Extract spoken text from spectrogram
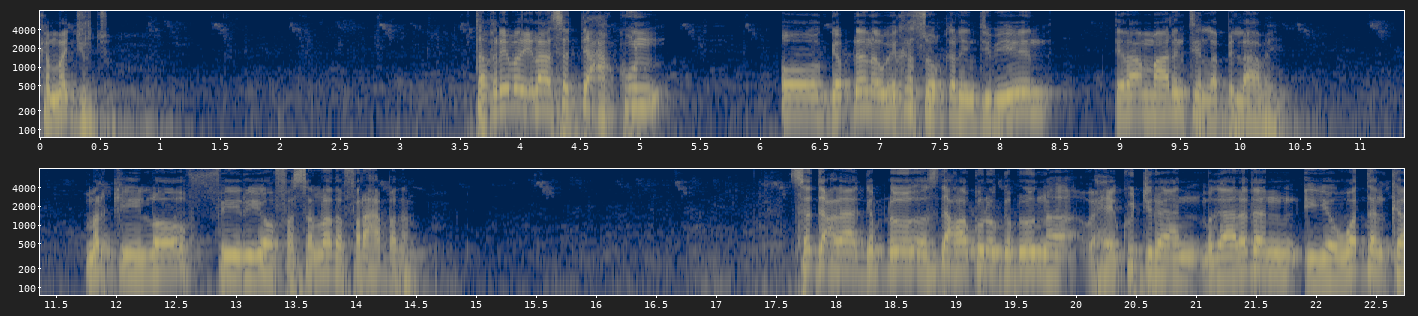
kama jirto. Taqriiban ilaa saddex kun oo gabdhana way ka soo qalinjibiyeen ilaa maalintii la bilaabay. Markii loo fiiriyo fasallada faraha badan. Saddexdaa gabdhood saddexdaa kun oo gabdhoodna waxay ku jiraan magaaladan iyo waddanka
